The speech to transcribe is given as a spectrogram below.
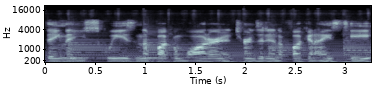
thing that you squeeze in the fucking water and it turns it into fucking iced tea.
